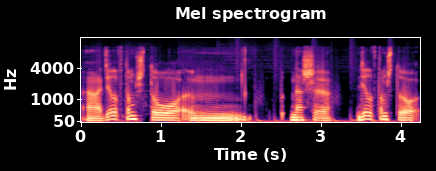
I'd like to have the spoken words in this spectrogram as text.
А, дело в том, что наши Дело в том, что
